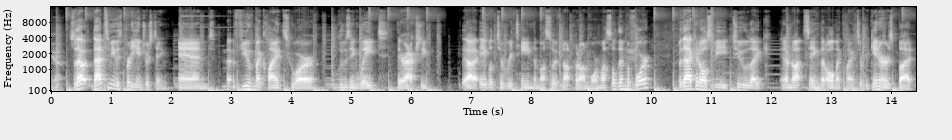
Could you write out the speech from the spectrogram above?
yeah. So that that to me was pretty interesting. And a few of my clients who are losing weight, they're actually uh, able to retain the muscle, if not put on more muscle than before. But that could also be too like, and I'm not saying that all my clients are beginners, but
